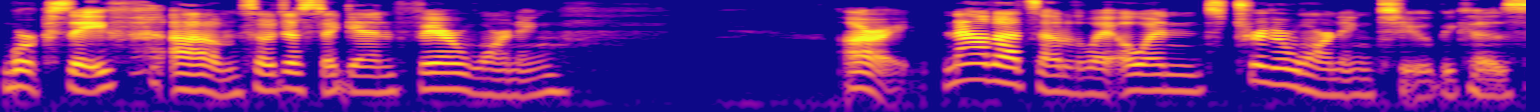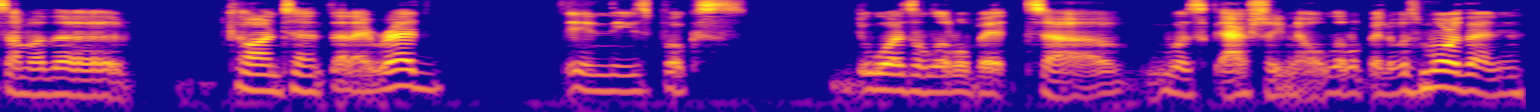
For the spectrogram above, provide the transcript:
work safe. Um, so just again, fair warning. All right, now that's out of the way. Oh, and trigger warning too, because some of the content that I read in these books was a little bit, uh, was actually, no, a little bit. It was more than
